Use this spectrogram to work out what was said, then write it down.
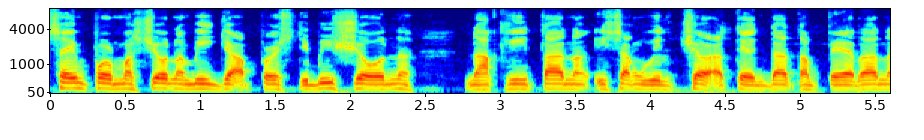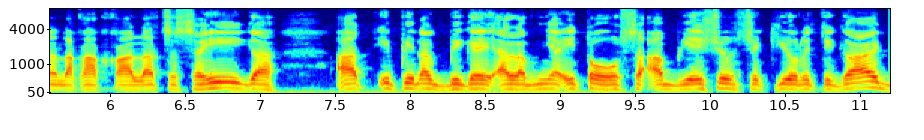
sa impormasyon ng Media Affairs Division nakita ng isang wheelchair attendant ang pera na nakakalat sa sahiga at ipinagbigay alam niya ito sa aviation security guard.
